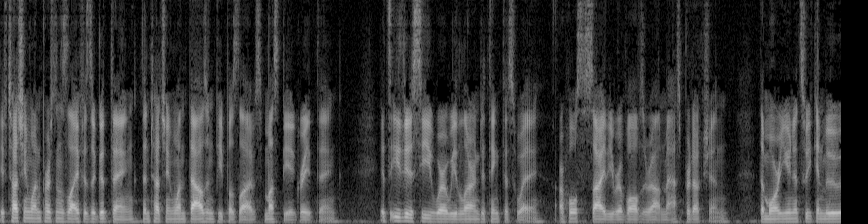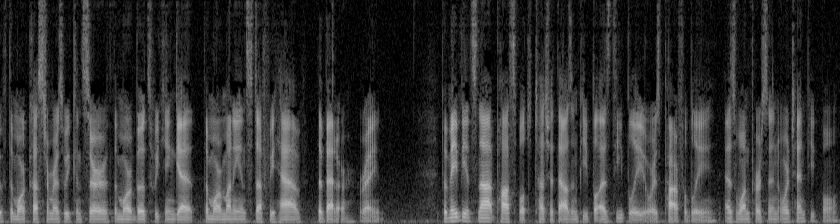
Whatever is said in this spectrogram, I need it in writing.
If touching one person's life is a good thing, then touching 1,000 people's lives must be a great thing. It's easy to see where we learn to think this way. Our whole society revolves around mass production. The more units we can move, the more customers we can serve, the more boats we can get, the more money and stuff we have, the better, right? But maybe it's not possible to touch a thousand people as deeply or as powerfully as one person or ten people.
